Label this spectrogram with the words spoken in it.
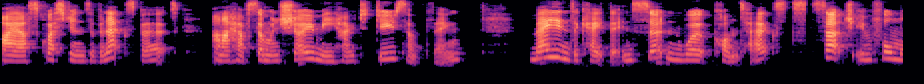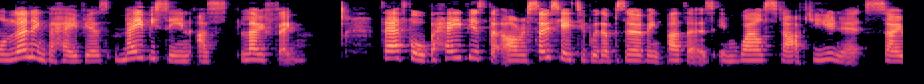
I ask questions of an expert, and I have someone show me how to do something, may indicate that in certain work contexts, such informal learning behaviours may be seen as loafing. Therefore, behaviours that are associated with observing others in well staffed units, so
